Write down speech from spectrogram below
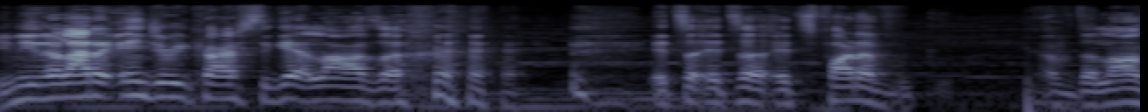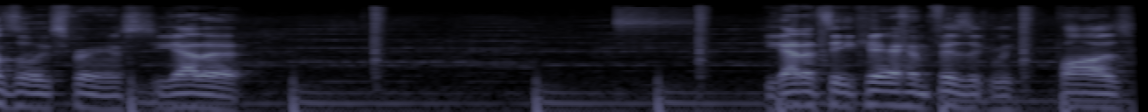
You need a lot of injury cards to get Lonzo. it's a, it's a, it's part of, of the Lonzo experience. You gotta, you gotta take care of him physically. Pause.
